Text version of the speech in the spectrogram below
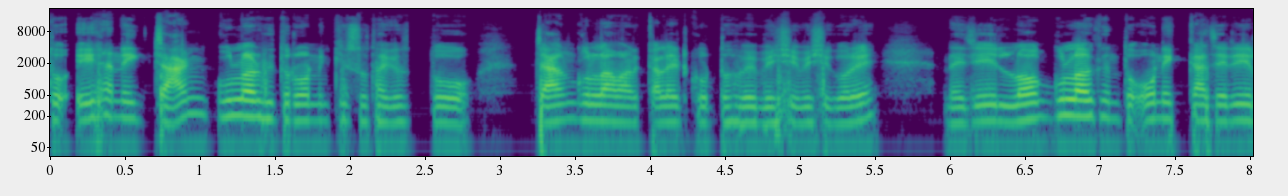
তো এখানে জাঙ্কগুলার ভিতরে অনেক কিছু থাকে, তো জাঙ্কগুলো আমার কালেক্ট করতে হবে বেশি বেশি করে। মানে যে লক গুলাও কিন্তু অনেক কাজের, এই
